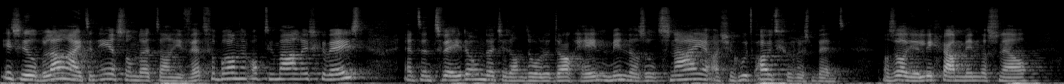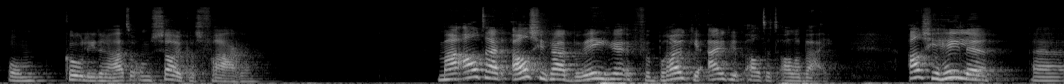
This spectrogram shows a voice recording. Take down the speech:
is heel belangrijk. Ten eerste omdat dan je vetverbranding optimaal is geweest. En ten tweede omdat je dan door de dag heen minder zult snijden als je goed uitgerust bent. Dan zal je lichaam minder snel om koolhydraten, om suikers vragen. Maar altijd als je gaat bewegen, verbruik je eigenlijk altijd allebei. Als je hele uh,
